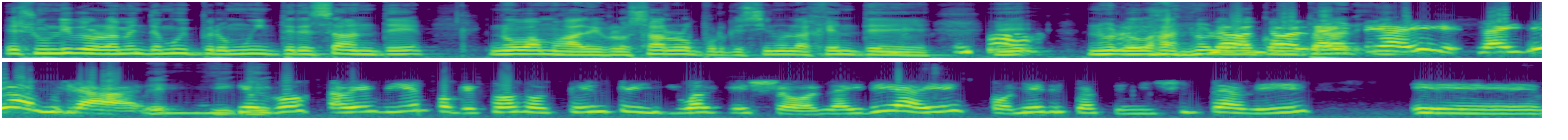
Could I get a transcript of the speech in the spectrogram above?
es un libro realmente muy, pero muy interesante. No vamos a desglosarlo porque si no la gente no, eh, lo va, no, lo va a comprar. la, idea, mira, eh, vos sabés bien porque sos docente igual que yo. La idea es poner esa semillita de... Eh,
